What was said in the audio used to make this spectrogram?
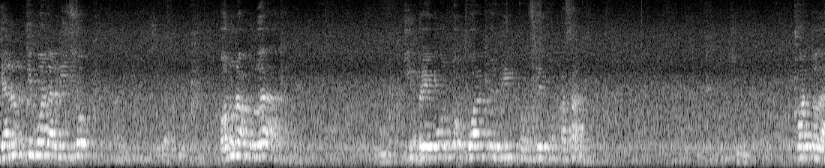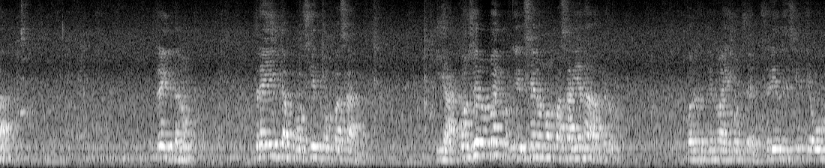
Y al último analizo con una pulgada pregunto cuánto es mil por ciento pasante. ¿Cuánto da? 30, ¿no? 30% pasante. Y ya, con cero no hay porque el cero no pasaría nada, pero por eso que no hay con cero. Sería de 7 a 1.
